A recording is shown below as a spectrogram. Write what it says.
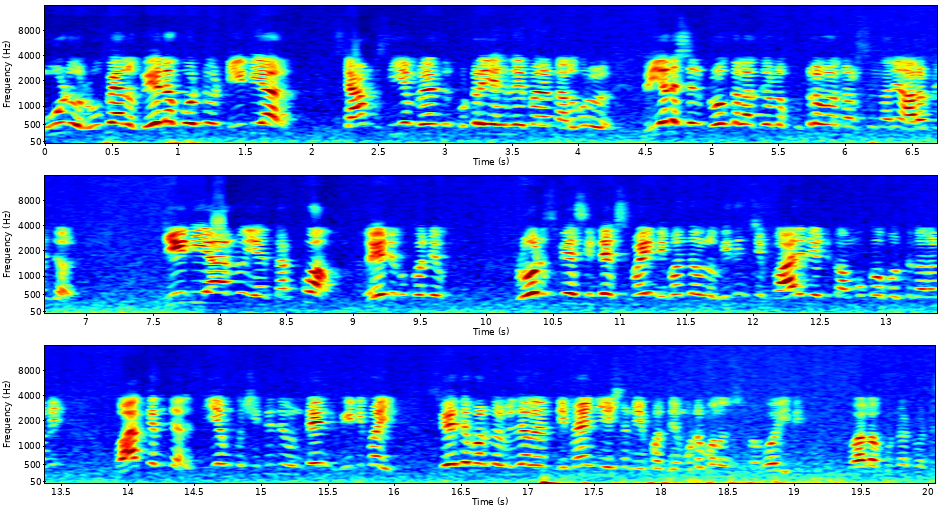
మూడు రూపాయలు వేల కోట్లు డీటీఆర్ స్కామ్ సీఎం రేవంత్ కుట్ర చేసి లేపారని నలుగురు రియల్ ఎస్టేట్ బ్రోకర్ల ఆధ్వర్యంలో కుట్ర నడుస్తుందని ఆరోపించారు. డీటీఆర్లు తక్కువ రేటుకు కొన్ని ఫ్లోర్ స్పేస్ ఇండెక్స్ పై నిబంధనలు విధించి భారీ రేటుకు అమ్ముకోబోతున్నారని వ్యాఖ్యానించారు సీఎంకు క్షితిజి ఉంటే వీటిపై శ్వేతపత్ర విజయాలను డిమాండ్ చేసిన నేపథ్యం కూడా మనం చూస్తున్నాం. ఇది వాళ్ళకు ఉన్నటువంటి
